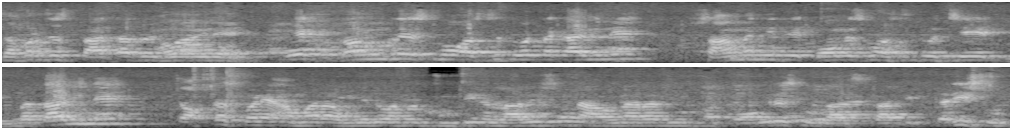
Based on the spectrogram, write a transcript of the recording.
જબરજસ્ત તાકાત અજમાવીને, એક કોંગ્રેસનું અસ્તિત્વ ટકાવીને, સામાન્ય રીતે કોંગ્રેસનું અસ્તિત્વ છે બતાવીને, ચોક્કસપણે અમારા ઉમેદવારો ચૂંટીને લાવીશું અને આવનારા દિવસમાં કોંગ્રેસનું રાજ સ્થાપિત કરીશું.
